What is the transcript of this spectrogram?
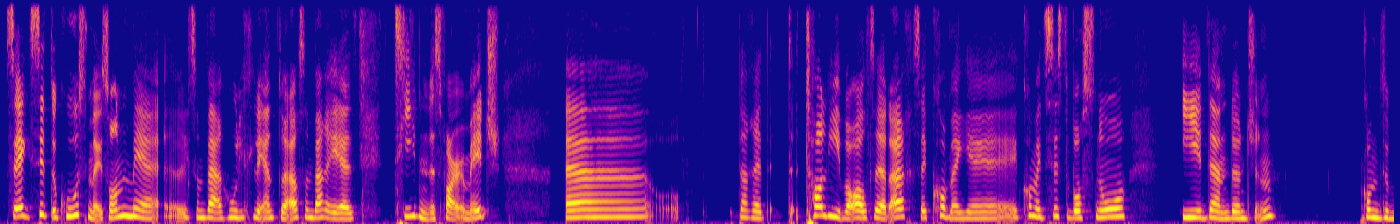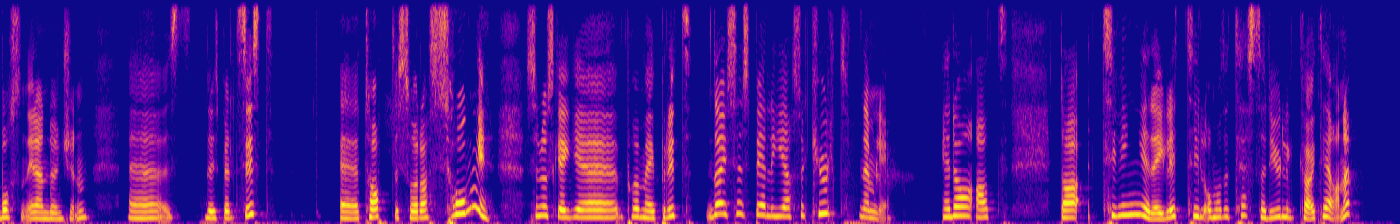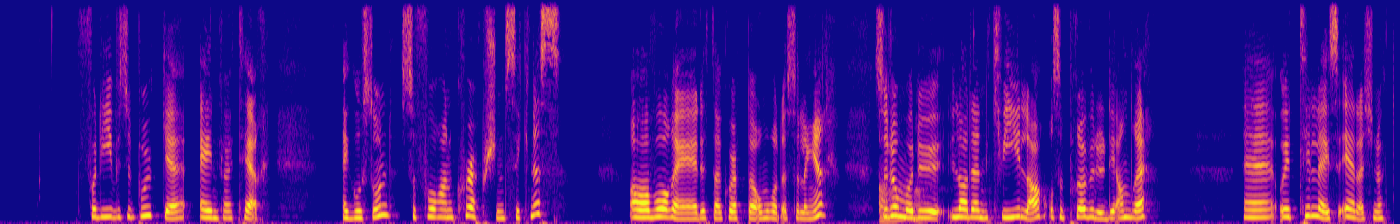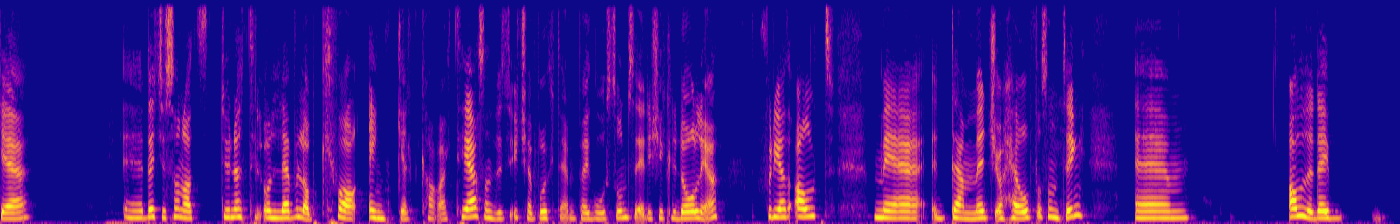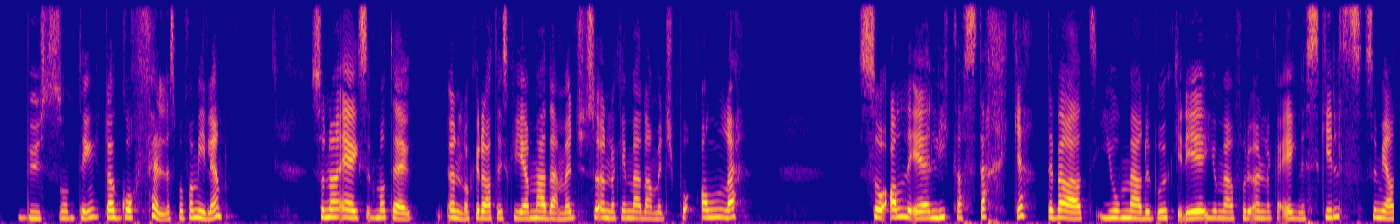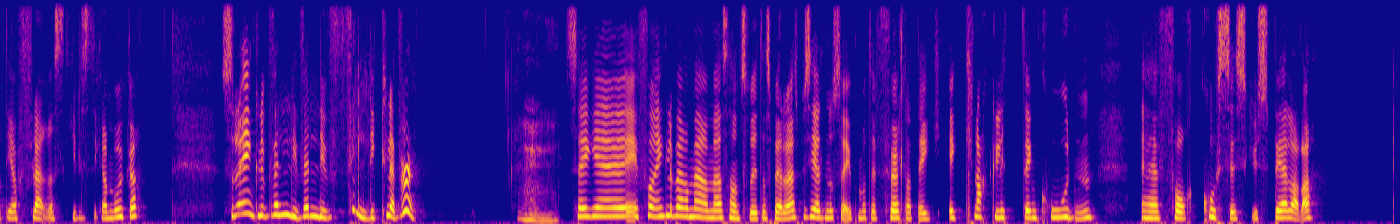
Så jeg sitter og koser meg sånn med liksom hver hun lille her, som bare er tidenes fire mage. Eh, og bare ta livet av alt er der. Så jeg kom meg, jeg kom meg til siste boss nå, i den dungeon. Kom til bossen i den dungeon uh, da jeg spilte sist. Uh, Tapte så da sang! Så nå skal jeg uh, prøve meg på nytt. Det jeg syns spillet gjør så kult, nemlig, er da at det tvinger deg litt til å måtte teste de ulike karakterene. Fordi hvis du bruker én karakter en god stund, så får han corruption sickness av å ha vært i dette corrupta området så lenge. Så da må du la den hvile, og så prøver du de andre. Eh, og i tillegg så er det ikke noe eh, Det er ikke sånn at du er nødt til å levele opp hver enkelt karakter. Sånn at hvis du ikke har brukt en på en god stund, så er de skikkelig dårlige. Fordi at alt med damage og health og sånne ting eh, Alle de boosts og sånne ting, det går felles på familien. Så når jeg på en måte unlocker at jeg skal gjøre mer damage, så unlocker jeg mer damage på alle. Så alle er like sterke. Det er bare at jo mer du bruker de, jo mer får du unlocka egne skills, som gjør at de har flere skills de kan bruke. Så det er egentlig veldig, veldig, veldig clever. Så jeg, eh, jeg får egentlig bare mer og mer sans for dette spillet, spesielt nå som jeg på en måte følte at jeg, jeg knakk litt den koden eh, for hvordan jeg skulle spille det,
